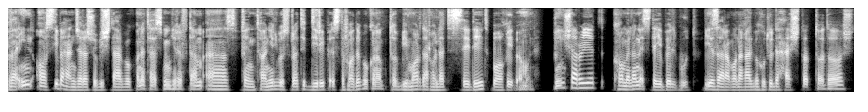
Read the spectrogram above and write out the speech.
و این آسیب حنجرش رو بیشتر بکنه تصمیم گرفتم از فنتانیل به صورت drip استفاده بکنم تا بیمار در حالت sedate باقی بمونه. تو این شرایط کاملا stable بود. یه ضربان قلب حدود 80 تا داشت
